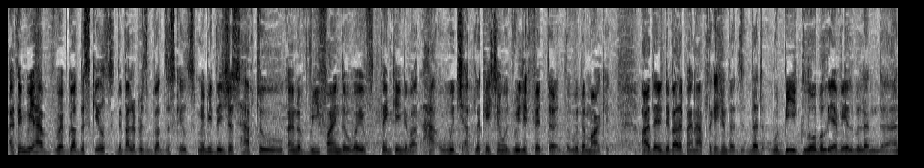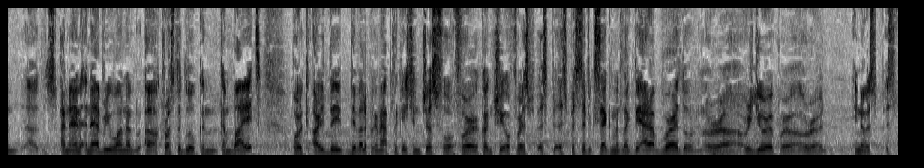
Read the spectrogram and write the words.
I think we have we have got the skills. Developers have got the skills. Maybe they just have to kind of refine the way of thinking about how, which application would really fit the, with the market. Are they developing an application that that would be globally available and and, uh, and and everyone uh, across the globe can, can buy it, or are they developing an application just for, for a country or for a sp- a specific segment like the Arab world or or, uh, or Europe or, or uh, you know sp- sp-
